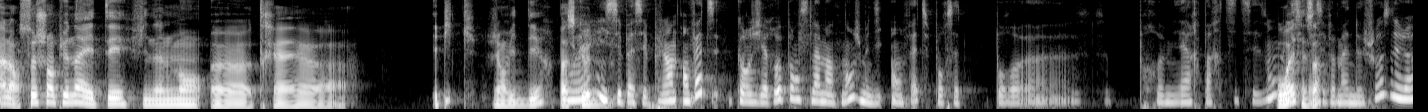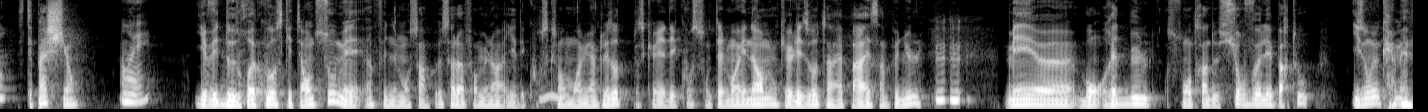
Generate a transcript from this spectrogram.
Alors, ce championnat a été finalement euh, très euh, épique, j'ai envie de dire. Parce Ouais, que il s'est passé plein. de- En fait, quand j'y repense là maintenant, je me dis, en fait, pour cette pour euh, cette première partie de saison, Ouais, c'est ça. passé pas mal de choses déjà. c'était pas chiant. Ouais. Il y avait deux, trois courses qui étaient en dessous, mais euh, finalement, c'est un peu ça la Formule 1. Il y a des courses qui sont moins bien que les autres, parce qu'il y a des courses qui sont tellement énormes que les autres euh, paraissent un peu nulles. Mm, mm. Mais euh, bon, Red Bull sont en train de survoler partout. Ils ont eu quand même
